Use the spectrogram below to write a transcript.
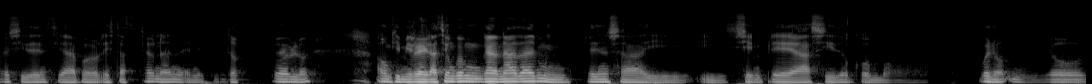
residencia por esta zona en, distintos pueblos. Aunque mi relación con Granada es muy intensa y siempre ha sido como bueno, yo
